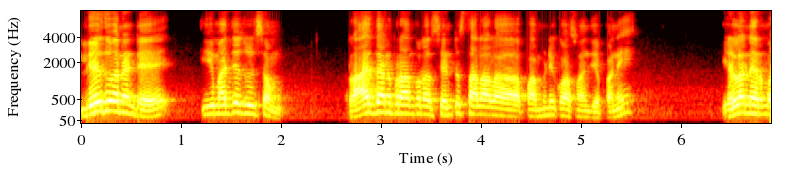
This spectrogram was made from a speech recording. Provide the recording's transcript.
లేదు అని అంటే ఈ మధ్య చూసాం. రాజధాని ప్రాంతంలో సెంటు స్థలాల పంపిణీ కోసం అని చెప్పని ఇళ్ళ నిర్మ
